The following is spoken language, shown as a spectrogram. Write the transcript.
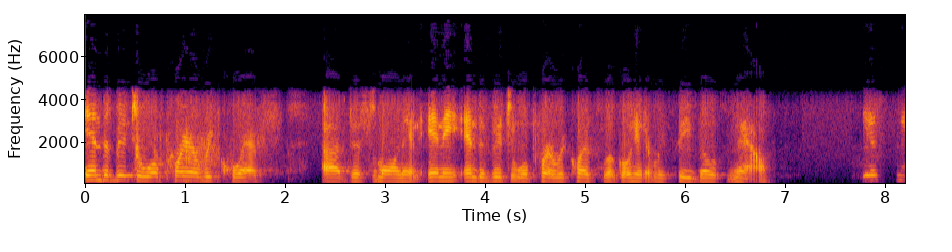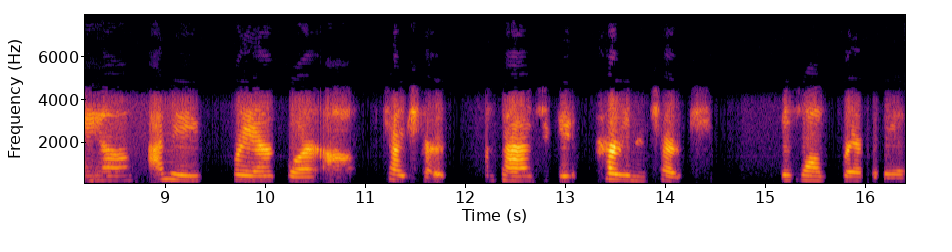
individual prayer requests? Uh, this morning. Any individual prayer requests, we'll go ahead and receive those now. Yes, ma'am. I need prayer for um, church hurt. Sometimes you get hurt in the church. Just want prayer for that.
